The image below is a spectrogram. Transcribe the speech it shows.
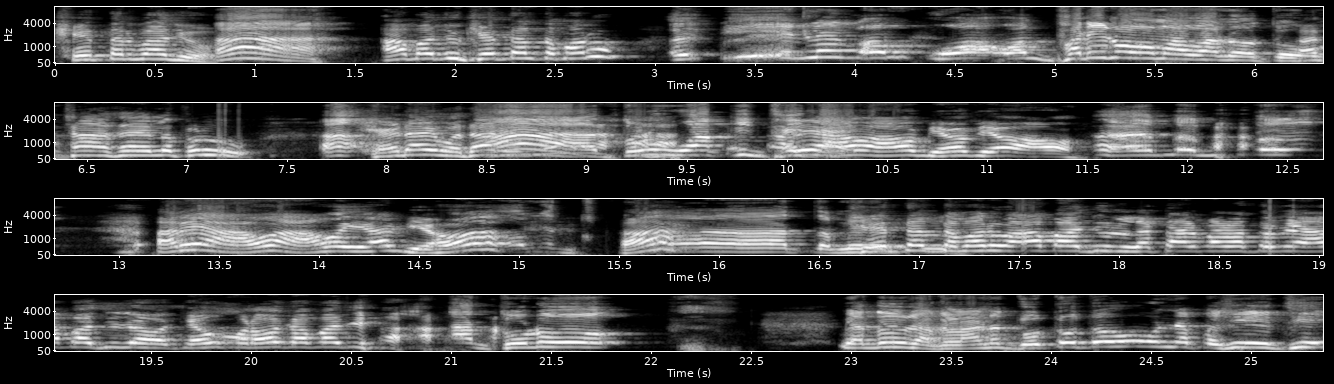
ખેતર બાજુ? હા. આ બાજુ ખેતર તમારું? એટલે આમ ફરીનો આમ આવવાનો હતો. અચ્છા અચ્છા એટલે થોડું ખેડાય વધારે હા થોડું વોકિંગ થઈ જાય. આવો આવો બેહો બેહો આવો. અરે આવો આવો યાર બેહો. હા? તમે ખેતર તમારું આ બાજુ લટાર મારવા તમે આ બાજુ જાઓ કેવું પડો કાપાજી આ થોડું મેં કીધું રગલાને જોતો તો ને પછી એથી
